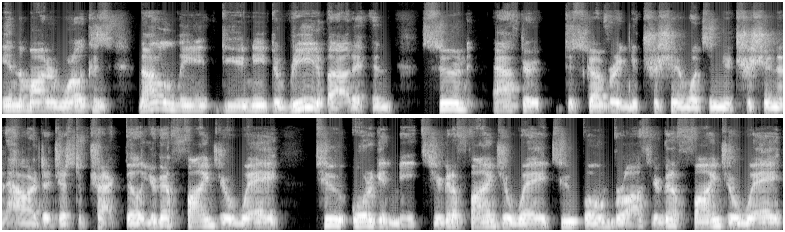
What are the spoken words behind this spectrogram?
in the modern world because not only do you need to read about it and soon after discovering nutrition and what's in nutrition and how our digestive tract built you're going to find your way to organ meats. You're going to find your way to bone broth. You're going to find your way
